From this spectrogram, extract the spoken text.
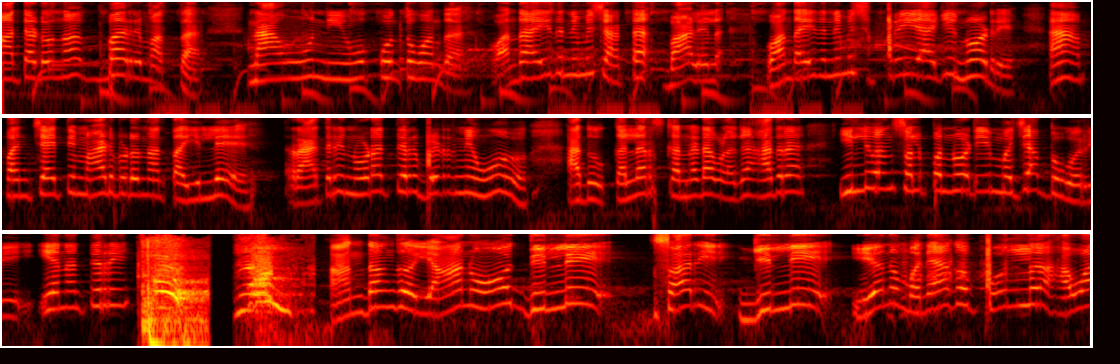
ಮಾತಾಡೋಣ, ಬರ್ರಿ ಮತ್ತ. ನಾವು, ನೀವು ಕುಂತು ಒಂದ ಐದು ನಿಮಿಷ ಅಟ್ಟ ಬಾಳಿಲ್ಲ. ಒಂದ್ ಐದು ನಿಮಿಷ ಫ್ರೀ ಆಗಿ ನೋಡ್ರಿ. ಆ ಪಂಚಾಯತಿ ಮಾಡಿಬಿಡೋಣ ಅಂತ ಇಲ್ಲೇ. ರಾತ್ರಿ ನೋಡತ್ತಿರ ಬಿಡ್ರಿ ನೀವು. ಅದು ಕಲರ್ಸ್ ಕನ್ನಡ ಒಳಗ. ಆದ್ರೆ ಇಲ್ಲಿ ಒಂದ್ ಸ್ವಲ್ಪ ನೋಡಿ ಮಜಾ ತಗೋರಿ. ಏನಂತೀರಿ? ಅಂದಂಗ ಯಾನು ದಿಲ್ಲಿ, ಸಾರಿ, ಗಿಲ್ಲಿ, ಏನು ಮನ್ಯಾಗ ಫುಲ್ ಹವಾ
